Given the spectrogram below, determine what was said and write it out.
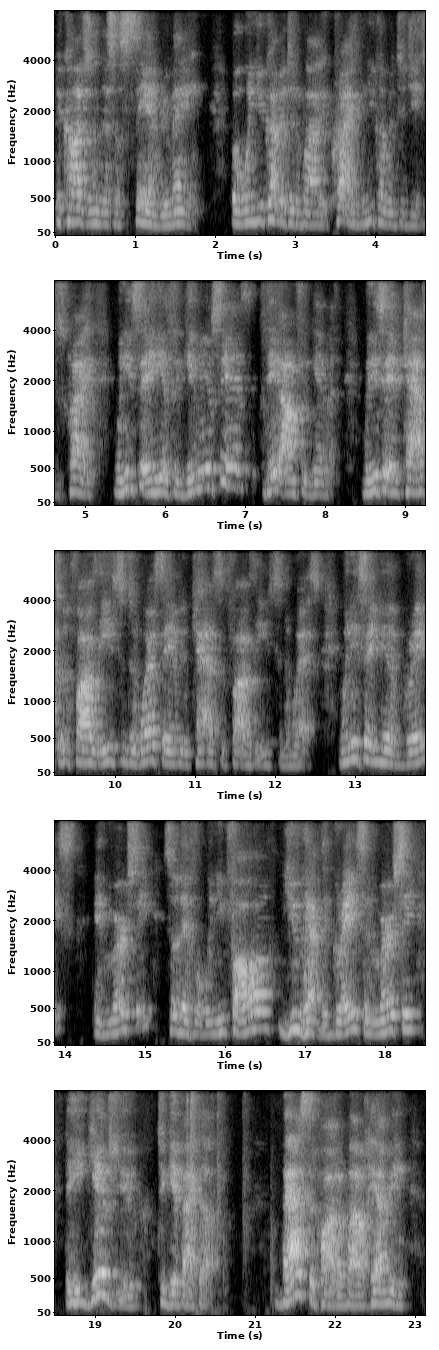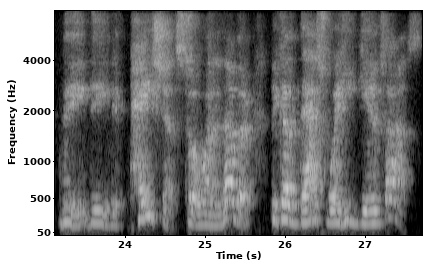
The consciousness of sin remained. But when you come into the body of Christ, when you come into Jesus Christ, when he said he has forgiven your sins, they are forgiven. When he said cast as far as east and the west, they have been cast as far as the east and the west. When he said you have grace, and mercy, so therefore when you fall, you have the grace and mercy that he gives you to get back up. That's the part about having the, the, the patience toward one another, because that's what he gives us.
